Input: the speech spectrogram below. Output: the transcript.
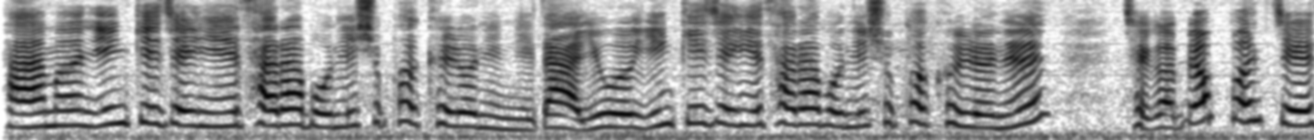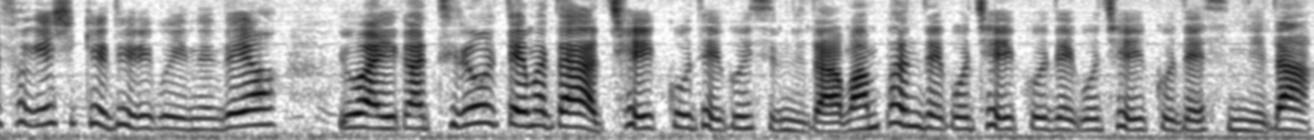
다음은 인기쟁이 살아보니 슈퍼클론입니다. 요 인기쟁이 살아보니 슈퍼클론은 제가 몇 번째 소개시켜 드리고 있는데요. 이 아이가 들어올 때마다 재입고 되고 있습니다. 완판되고 재입고 되고 재입고 됐습니다.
